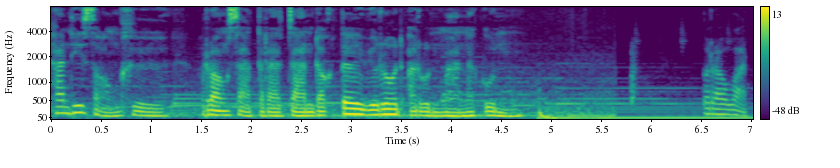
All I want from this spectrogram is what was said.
ท่านที่สองคือ รองศาสตราจารย์ ดร วิโรธอรุณมานกุล ประวัติ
